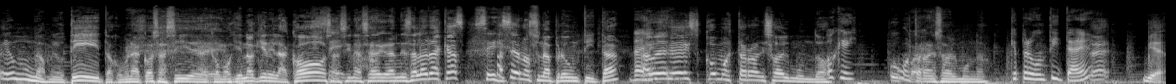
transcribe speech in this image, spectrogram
en unos minutitos, como una cosa así, de como quien no quiere la cosa, Sí. sin hacer grandes alaracas, Sí. hacernos una preguntita. Dale. A ver, es cómo está organizado el mundo. Ok. ¿Cómo Upa. está organizado el mundo? Qué preguntita, ¿eh? Eh, bien.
